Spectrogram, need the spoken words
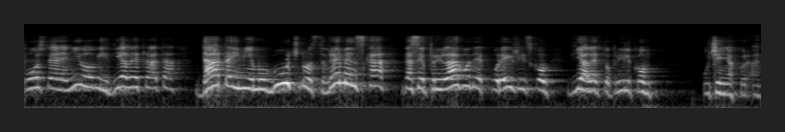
postojanja njihovih dijalekata, data im je mogućnost vremenska da se prilagode kurejšijskom dijalektu prilikom učenja Kur'an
